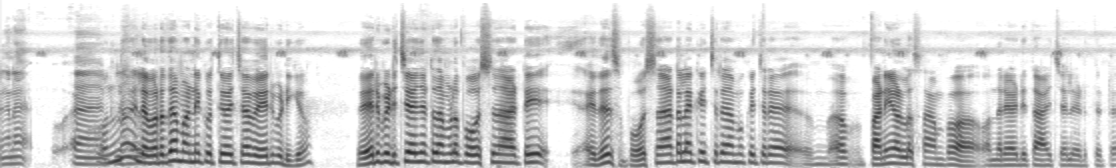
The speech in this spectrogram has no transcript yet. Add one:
അങ്ങനെ ഒന്നുമില്ല. വെറുതെ മണ്ണിൽ കുത്തി വെച്ചാൽ വേര് പിടിക്കും. വേര് പിടിച്ചു കഴിഞ്ഞിട്ട് നമ്മൾ പോസ്റ്റ് നാട്ടി ഇത് പോസ്റ്റ് നാട്ടിലൊക്കെ ഇച്ചിരി നമുക്ക് ഇച്ചിരി പണിയുള്ള സംഭവമാണ് ഒന്നര അടി താഴ്ചയിൽ എടുത്തിട്ട്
